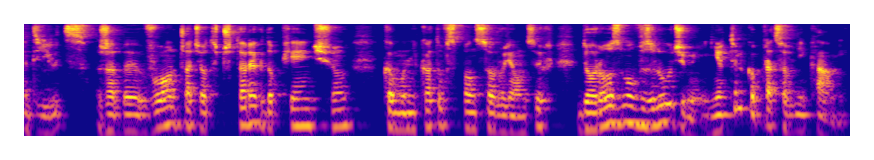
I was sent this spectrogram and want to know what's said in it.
deals, żeby włączać od 4 do 5 komunikatów sponsorujących do rozmów z ludźmi, nie tylko pracownikami,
